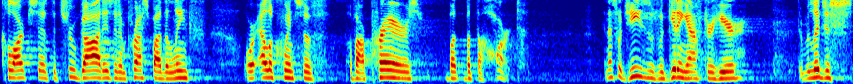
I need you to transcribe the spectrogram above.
Clark says the true God isn't impressed by the length or eloquence of, of our prayers, but, but the heart. And that's what Jesus was getting after here. The religious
